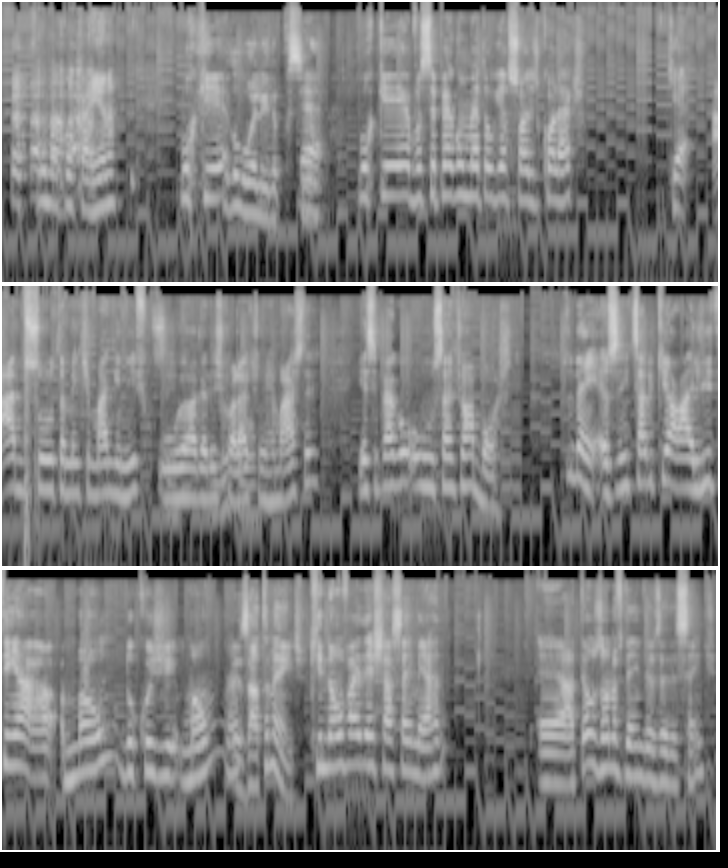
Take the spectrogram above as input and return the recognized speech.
uma cocaína. Porque Pelo olho ainda por cima. é, porque você pega um Metal Gear Solid Collection, que é absolutamente magnífico, Sim, o HD Collection, o Remastered, e aí você pega o Silent Hill uma bosta. Tudo bem, a gente sabe que ali tem a mão do Kojimão, né? Exatamente. Que não vai deixar sair merda. É, até o Zone of the Enders é decente.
